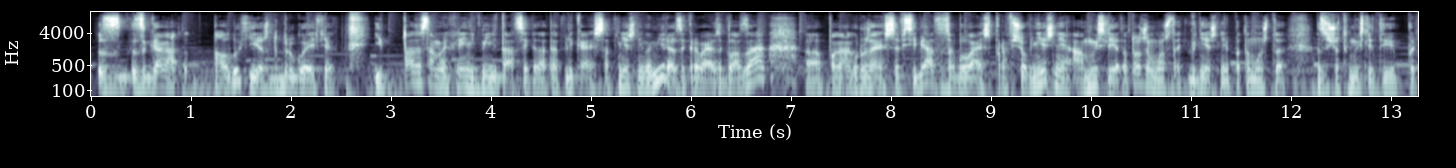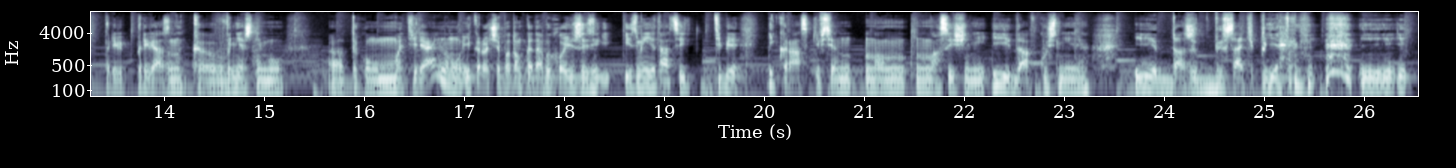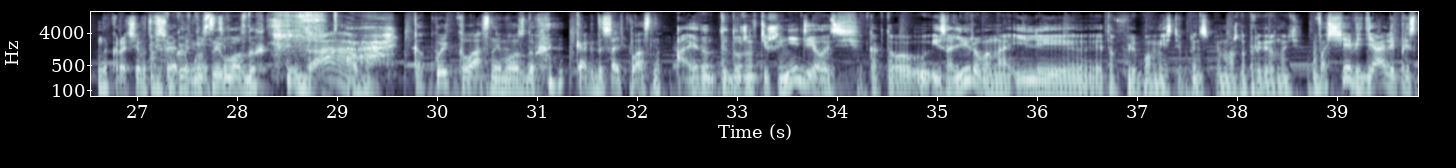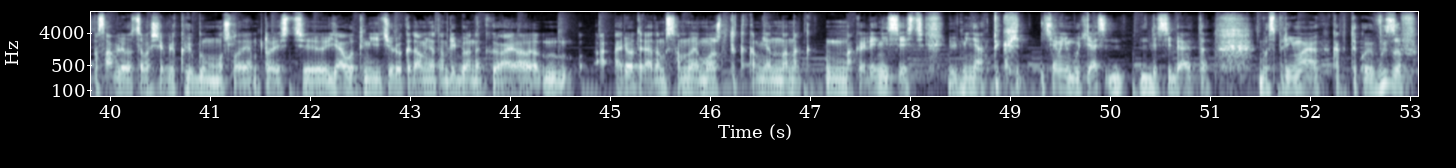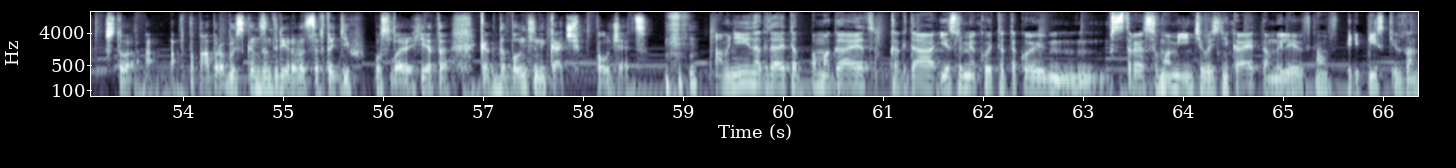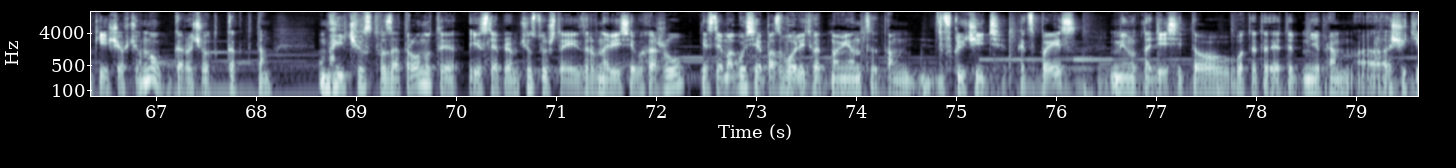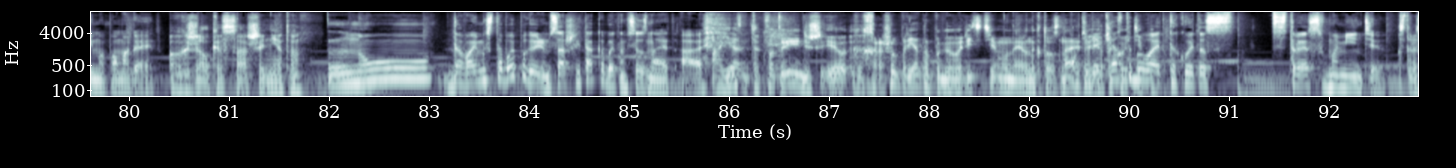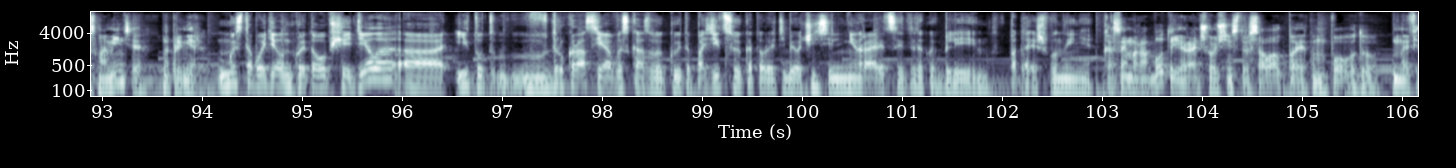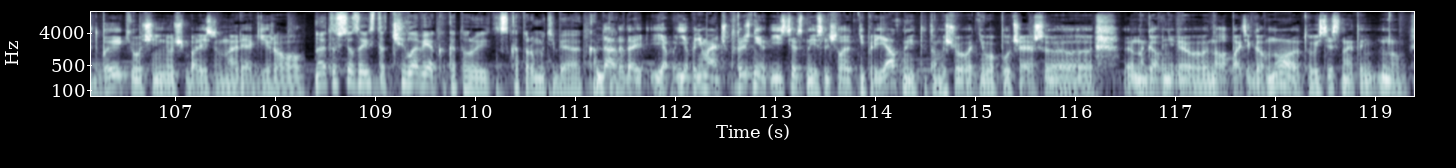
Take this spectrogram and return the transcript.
с голодухи ешь другой эффект. И та же самая хрень в медитации, когда ты отвлекаешься от внешнего мира, закрываешь глаза, э, погружаешься в себя, забываешь про все внешнее, а мысли это тоже может стать внешнее, потому что за счет мысли ты при, привязан к внешнему э, такому материальному. И, короче, потом, когда выходишь из, из медитации, тебе и краски все насыщеннее, и еда вкуснее, и даже дышать приятнее. И, и, ну, короче, вот все это вкусный вместе. воздух. Да, какой классный воздух. как дышать классно. А это ты должен в тишине делать как-то изолированно или это в любом месте, в принципе, можно провернуть? Вообще, в идеале приспосабливаться вообще к любым условиям. То есть э, я вот медитирую, когда у меня там ребенок а, а, орет рядом со мной, может ко мне на, на, на колени сесть и в меня тыкать чем-нибудь. Я для себя это воспринимаю как такой вызов, что а, попробуй сконцентрироваться в таких условиях. И это как дополнительный кач получается. А мне иногда это помогает, когда, если у меня какой-то такой стресс в моменте возникает, там, или там в переписке, в звонке, еще в чем, ну, короче, вот как-то там мои чувства затронуты, если я прям чувствую, что я из равновесия выхожу, если я могу себе позволить в этот момент там включить Headspace минут на 10, то вот это, это мне прям э, ощутимо помогает. Ох, жалко Саши нету. Ну, давай мы с тобой поговорим. Саша и так об этом все знает. А, а я, так вот видишь, хорошо, приятно поговорить с тем, наверное, кто знает. А у тебя а часто такой, типа бывает типа... какой-то стресс в моменте. Стресс в моменте, например? Мы с тобой делаем какое-то общее дело, э, и тут вдруг раз я высказываю какую-то позицию, которая тебе очень сильно не нравится, и ты такой, блин, впадаешь в уныние. Касаемо работы, я раньше очень стрессовал по этому поводу. На фидбэке очень-очень болезненно реагировал. Но это все зависит от человека, который, с которым у тебя контакт. Да, да, да. Я, я понимаю, что ты говоришь. Нет, естественно, если человек неприятный, ты там еще от него получаешь э, на, говне, э, на лопате говно, то, естественно, это, ну,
